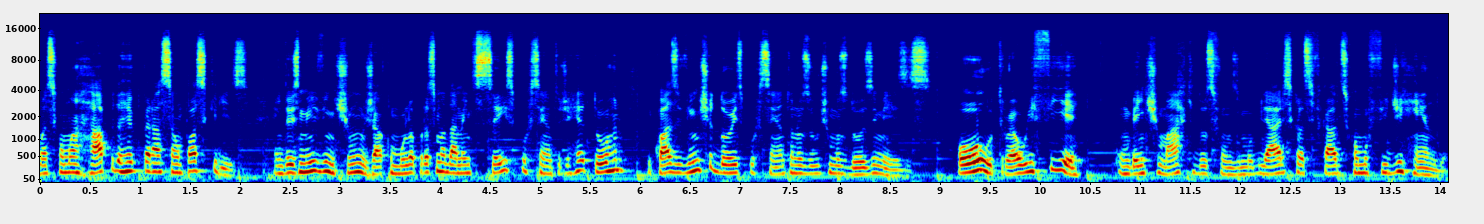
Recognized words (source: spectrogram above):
mas com uma rápida recuperação pós-crise. Em 2021, já acumula aproximadamente 6% de retorno e quase 22% nos últimos 12 meses. Outro é o IFIE, um benchmark dos fundos imobiliários classificados como FII de renda,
